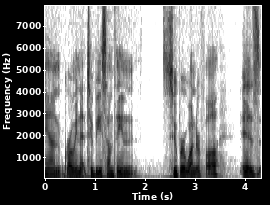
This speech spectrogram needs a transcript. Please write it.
and growing it to be something super wonderful is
